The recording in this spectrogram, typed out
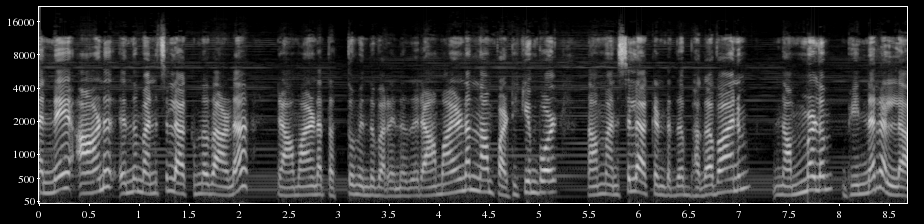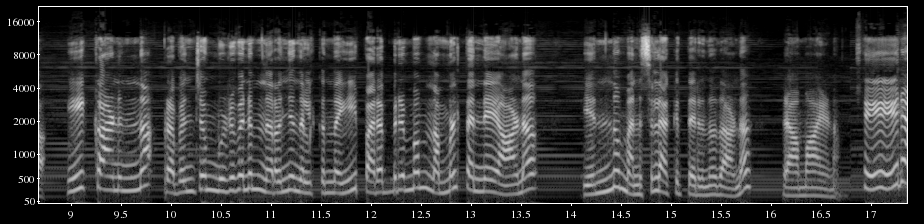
തന്നെ ആണ് എന്ന് മനസ്സിലാക്കുന്നതാണ് രാമായണ തത്വം എന്ന് പറയുന്നത്. രാമായണം നാം പഠിക്കുമ്പോൾ നാം മനസ്സിലാക്കേണ്ടത് ഭഗവാനും നമ്മളും ഭിന്നരല്ല. ഈ കാണുന്ന പ്രപഞ്ചം മുഴുവനും നിറഞ്ഞു നിൽക്കുന്ന ഈ പരബ്രഹ്മം നമ്മൾ തന്നെയാണ് എന്ന് മനസ്സിലാക്കി തരുന്നതാണ് രാമായണം. ശ്രീരാമചന്ദ്ര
